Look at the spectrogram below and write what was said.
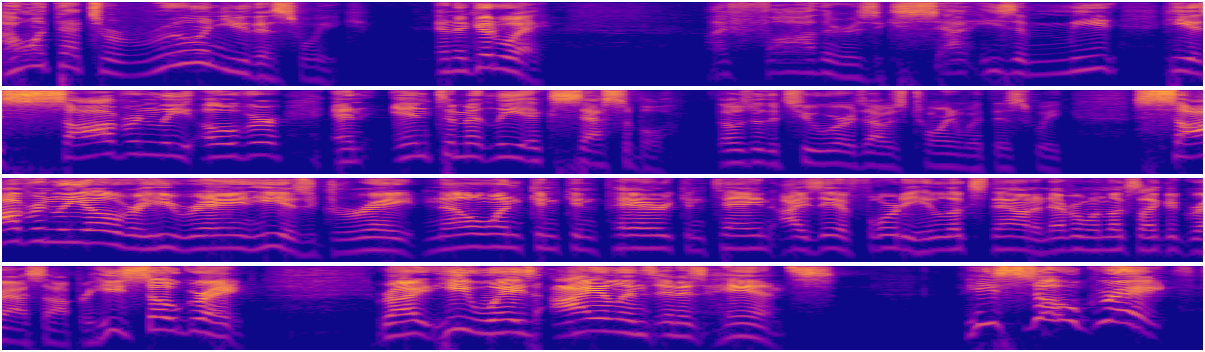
I want that to ruin you this week in a good way. My Father is accept, he's a immediate, he is sovereignly over and intimately accessible. Those are the two words I was toying with this week. Sovereignly over, he reigns. He is great. No one can compare, contain. Isaiah 40, he looks down and everyone looks like a grasshopper. He's so great, right? He weighs islands in his hands. He's so great.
